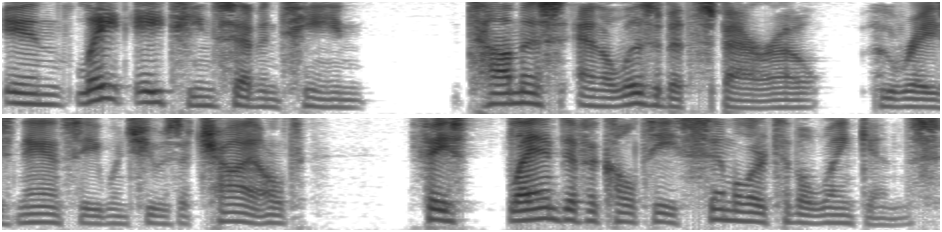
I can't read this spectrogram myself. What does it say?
In late 1817, Thomas and Elizabeth Sparrow, who raised Nancy when she was a child, faced land difficulties similar to the Lincolns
